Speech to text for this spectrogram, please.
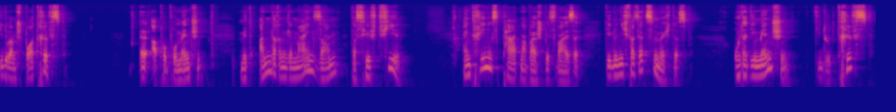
die du beim Sport triffst. Äh, apropos Menschen. Mit anderen gemeinsam, das hilft viel. Ein Trainingspartner beispielsweise, den du nicht versetzen möchtest. Oder die Menschen, die du triffst,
